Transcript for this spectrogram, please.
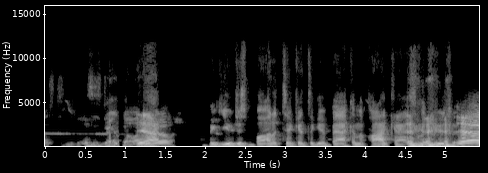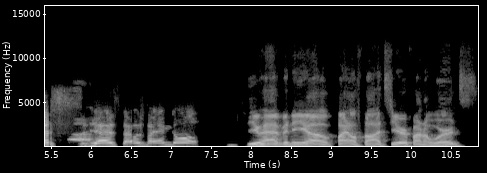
this, is, this is good though. Yeah. I think you just bought a ticket to get back in the podcast in the future. Yes. Yes. That was my end goal. Do you have any uh, final thoughts here? Final words?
